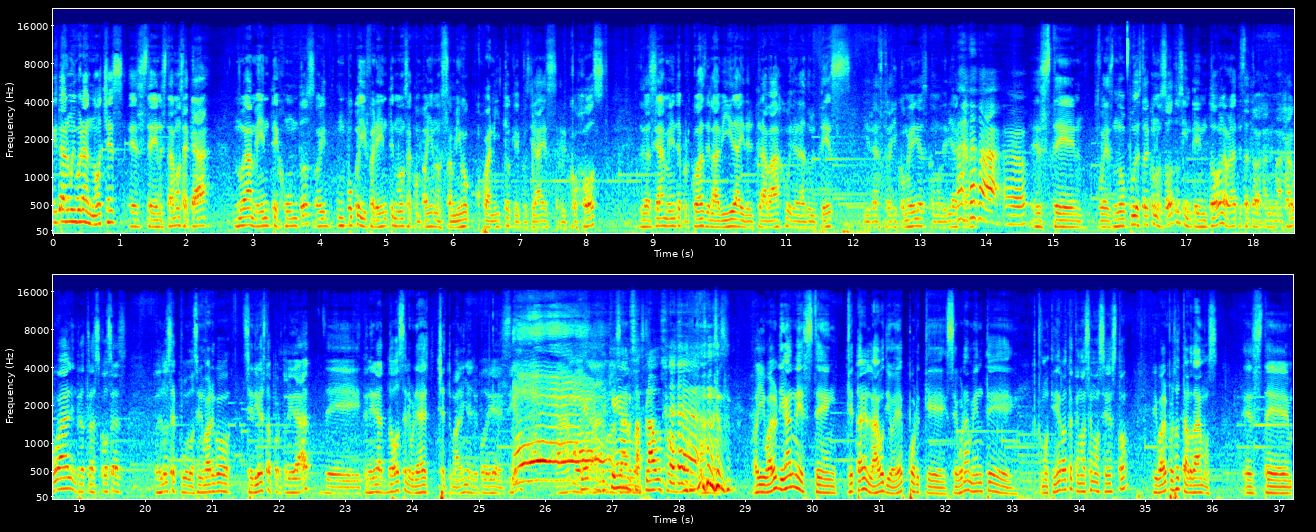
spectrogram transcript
Hola, ¿qué tal? Muy buenas noches. Este, estamos acá nuevamente juntos. Hoy un poco diferente. Nos acompaña nuestro amigo Juanito, que pues ya es el co-host. Desgraciadamente por cosas de la vida y del trabajo y de la adultez y de las tragicomedias, como diría acá. este, pues no pudo estar con nosotros, intentó, la verdad está trabajando en Mahahual, entre otras cosas, pues no se pudo. Sin embargo, se dio esta oportunidad de tener a dos celebridades chetumaleñas, yo podría decir. ¿Qué, quieren los aplausos? Oye, igual díganme este, qué tal el audio, ¿eh? Porque seguramente, como tiene rato que no hacemos esto, igual por eso tardamos. Este,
